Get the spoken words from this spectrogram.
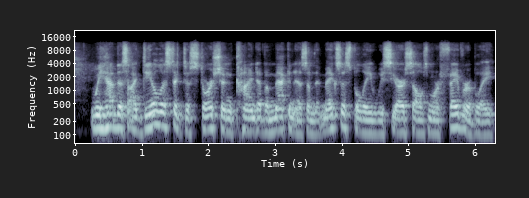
we have this idealistic distortion kind of a mechanism that makes us believe we see ourselves more favorably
